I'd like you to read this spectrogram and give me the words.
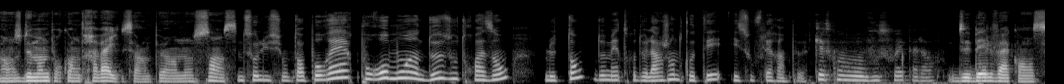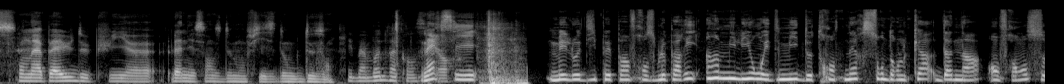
On se demande pourquoi on travaille, c'est un peu un non-sens. Une solution temporaire pour au moins deux ou trois ans le temps de mettre de l'argent de côté et souffler un peu. Qu'est-ce qu'on vous souhaite alors? De belles vacances qu'on n'a pas eues depuis euh, la naissance de mon fils, donc deux ans. Et ben bonnes vacances. Merci. Alors. Mélodie Pépin, France Bleu Paris. Un million et demi de trentenaires sont dans le cas d'Anna en France.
